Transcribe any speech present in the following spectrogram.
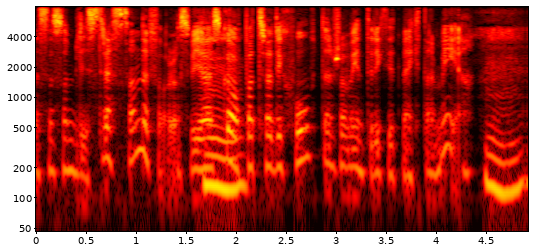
alltså som blir stressande för oss. Vi har mm. skapat traditioner som vi inte riktigt mäktar med. Mm.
